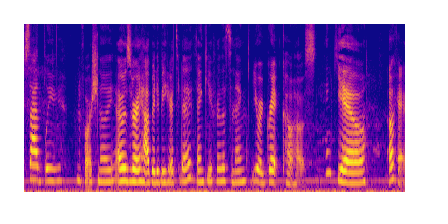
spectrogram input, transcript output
Sadly, Unfortunately, I was very happy to be here today. Thank you for listening. you are a great co-host. Thank you. Okay,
